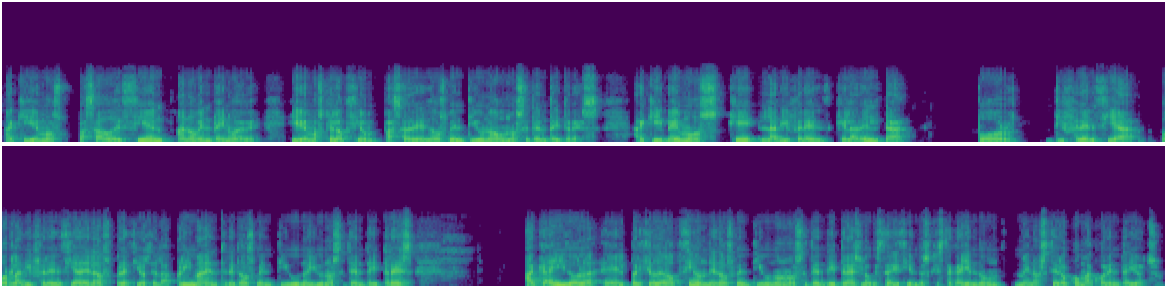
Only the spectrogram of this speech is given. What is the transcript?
Aquí hemos pasado de 100 a 99 y vemos que la opción pasa de 2,21 a 1,73. Aquí vemos que la, delta por, diferencia, por la diferencia de los precios de la prima entre 2,21 y 1,73 ha caído el precio de la opción de 2.21 a 1.73, lo que está diciendo es que está cayendo un menos 0,48.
